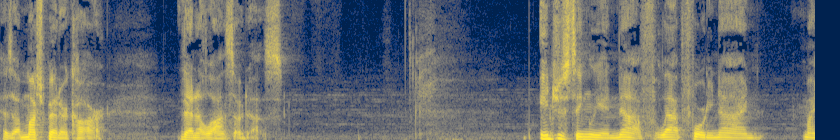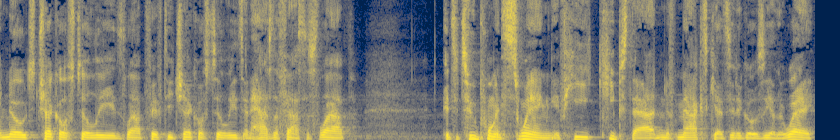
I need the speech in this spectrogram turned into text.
has a much better car than Alonso does. Interestingly enough, lap 49, my notes, Checo still leads. Lap 50, Checo still leads and has the fastest lap. It's a two point swing if he keeps that, and if Max gets it, it goes the other way.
